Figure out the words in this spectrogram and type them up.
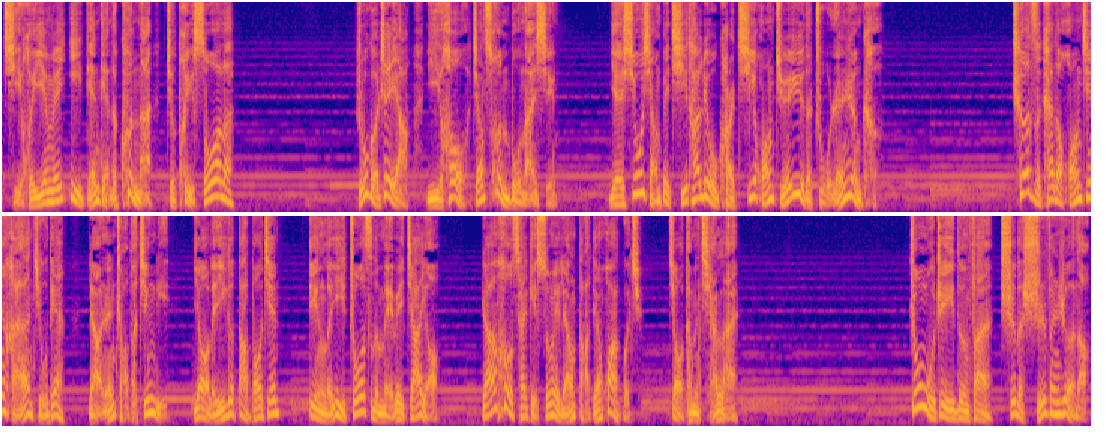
岂会因为一点点的困难就退缩了？如果这样，以后将寸步难行。也休想被其他六块七皇绝域的主人认可。车子开到黄金海岸酒店，两人找到经理，要了一个大包间，订了一桌子的美味佳肴，然后才给孙卫良打电话过去，叫他们前来。中午这一顿饭吃得十分热闹，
